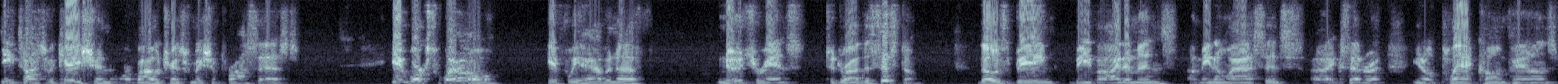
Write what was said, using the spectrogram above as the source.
detoxification or biotransformation process. It works well if we have enough nutrients to drive the system those being B vitamins, amino acids, uh, etc., you know, plant compounds.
